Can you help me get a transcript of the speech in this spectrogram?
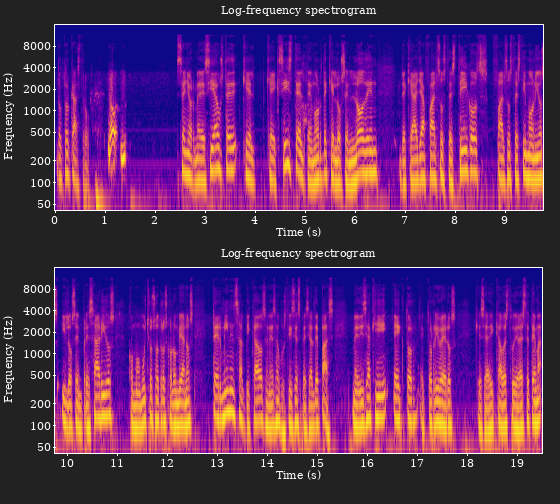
Doctor Castro. No. Señor, me decía usted que, el, que existe el temor de que los enloden, de que haya falsos testigos, falsos testimonios y los empresarios, como muchos otros colombianos, terminen salpicados en esa justicia especial de paz. Me dice aquí Héctor, Héctor Riveros, que se ha dedicado a estudiar este tema,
